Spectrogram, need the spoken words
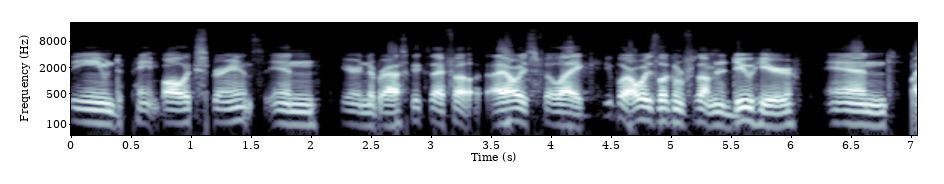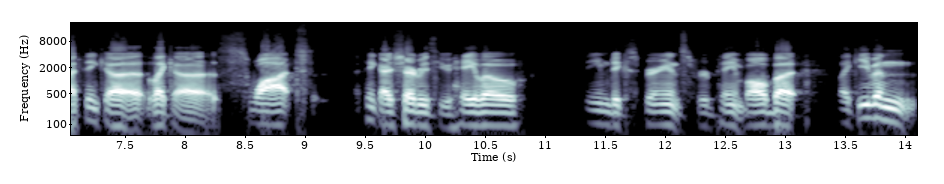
themed paintball experience in here in Nebraska because I felt I always feel like people are always looking for something to do here, and I think uh like a SWAT. I think I shared with you Halo themed experience for paintball, but like even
